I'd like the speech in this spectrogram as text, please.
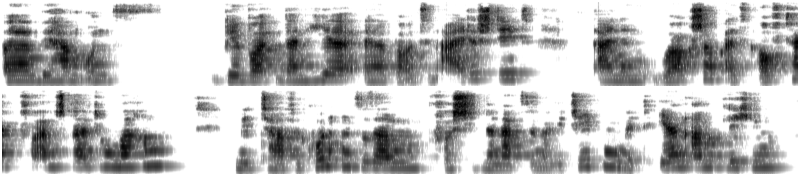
Äh, wir haben uns wir wollten dann hier äh, bei uns in Eidelstedt einen Workshop als Auftaktveranstaltung machen mit Tafelkunden zusammen, verschiedener Nationalitäten, mit Ehrenamtlichen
